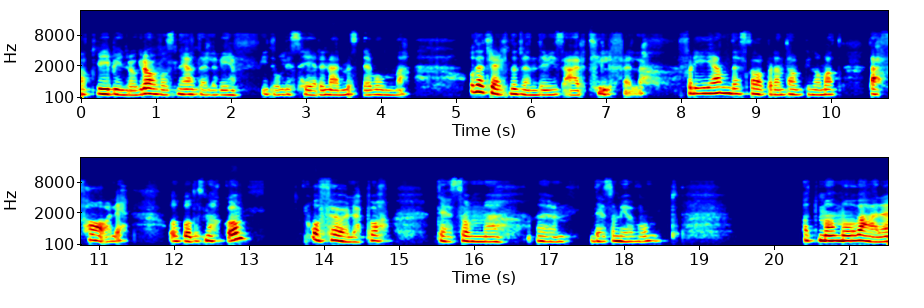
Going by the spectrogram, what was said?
At vi begynner å grave oss ned, eller vi idealiserer nærmest det vonde. Og det tror jeg ikke nødvendigvis er tilfellet. Fordi igjen, det skaper den tanken om at det er farlig å både snakke om og føle på det som, uh, det som gjør vondt at man må være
